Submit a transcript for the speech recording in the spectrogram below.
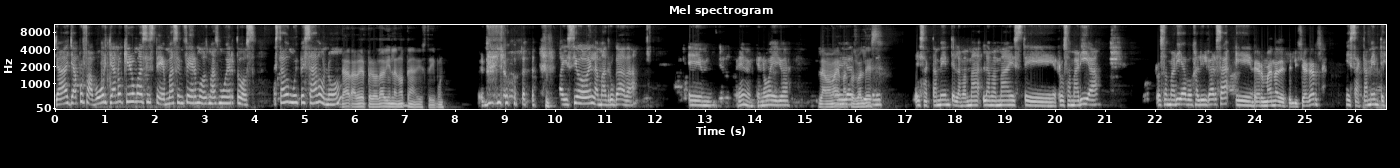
ya, ya, por favor, ya no quiero más, este, más enfermos, más muertos. Ha estado muy pesado, ¿no? a ver, pero da bien la nota, este, Ivonne. falleció en la madrugada. Eh, que no vaya yo a. La mamá de Marcos Valdés. Exactamente, la mamá, la mamá, este, Rosa María, Rosa María Bojalil Garza. Eh, Hermana de Felicia Garza. Exactamente.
